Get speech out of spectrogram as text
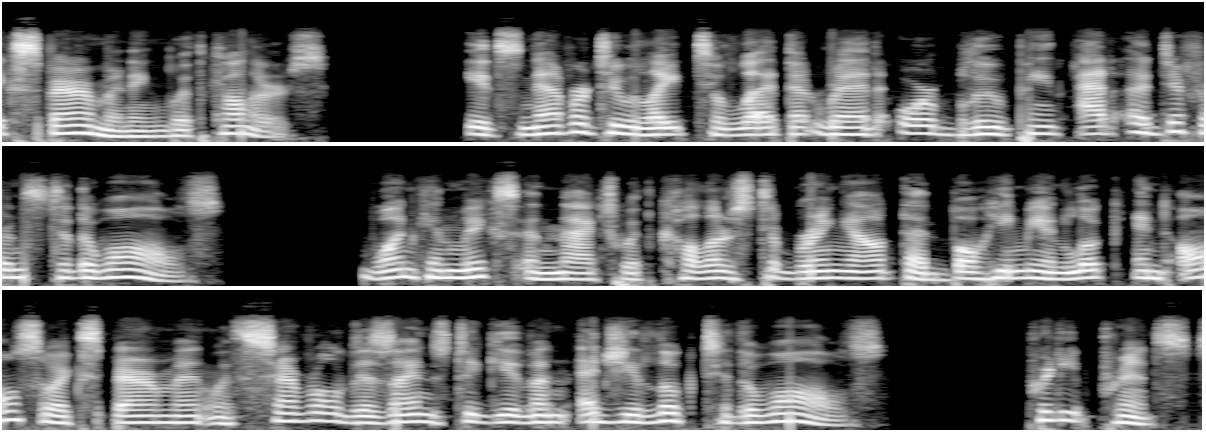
Experimenting with colors. It's never too late to let that red or blue paint add a difference to the walls. One can mix and match with colors to bring out that bohemian look and also experiment with several designs to give an edgy look to the walls. Pretty prints.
